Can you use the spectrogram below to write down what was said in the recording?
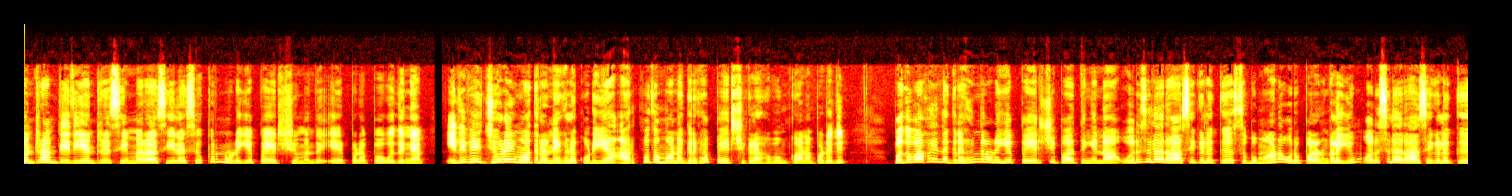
ஒன்றாம் தேதியன்று சிம்ம ராசியில் சுக்கரனுடைய பயிற்சியும் வந்து ஏற்பட போகுதுங்க. இதுவே ஜூலை மாதத்தில் நிகழக்கூடிய அற்புதமான கிரக பயிற்சிகளாகவும் காணப்படுது. பொதுவாக இந்த கிரகங்களுடைய பயிற்சி பார்த்தீங்கன்னா ஒரு சில ராசிகளுக்கு சுபமான ஒரு பலன்களையும் ஒரு சில ராசிகளுக்கு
